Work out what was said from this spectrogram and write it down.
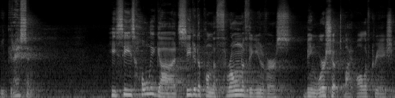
и грешен. He sees holy God seated upon the throne of the universe, being worshipped by all of creation.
